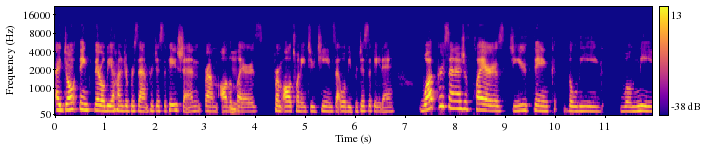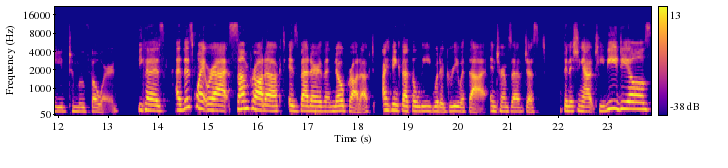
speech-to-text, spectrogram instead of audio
I don't think there will be 100% participation from all the mm. players from all 22 teams that will be participating. What percentage of players do you think the league will need to move forward? Because at this point, we're at some product is better than no product. I think that the league would agree with that in terms of just finishing out TV deals,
